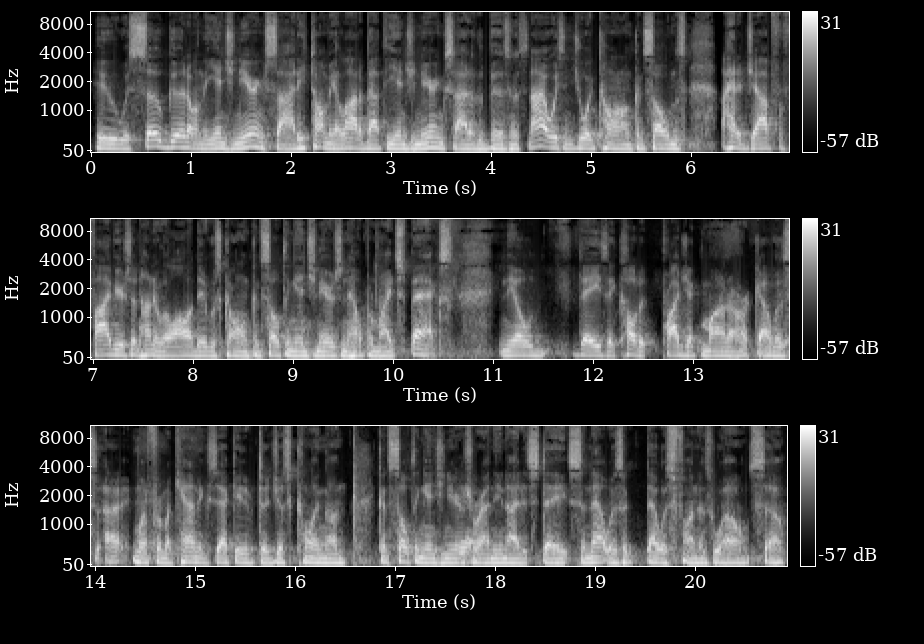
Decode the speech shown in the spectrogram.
who was so good on the engineering side, he taught me a lot about the engineering side of the business. And I always enjoyed calling on consultants. I had a job for five years at Honeywell. All I did was call on consulting engineers and help them write specs. In the old days, they called it Project Monarch. I was, I went from account executive to just calling on consulting engineers yeah. around the United States. And that was a, that was fun as well. So,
